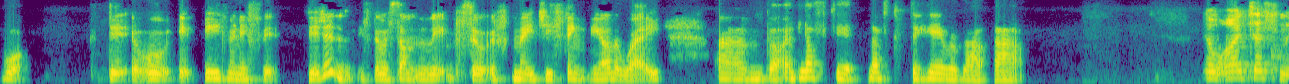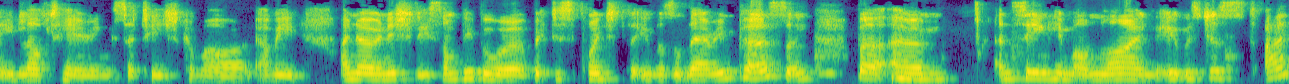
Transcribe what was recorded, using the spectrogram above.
what did, or even if it didn't, if there was something that sort of made you think the other way. Um, but I'd love to love to hear about that. No, I definitely loved hearing Satish Kumar. I mean, I know initially some people were a bit disappointed that he wasn't there in person, but hmm. um, and seeing him online, it was just I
